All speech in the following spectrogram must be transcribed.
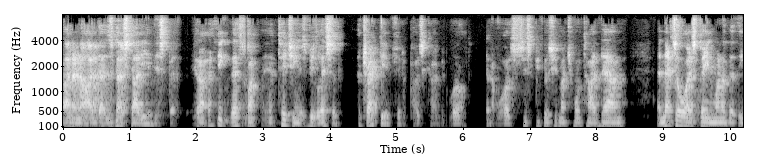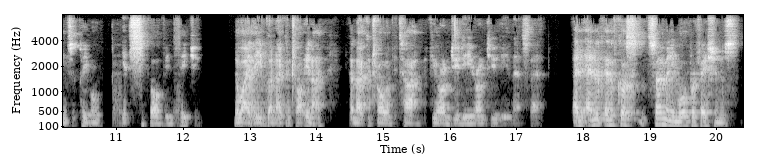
I don't know. There's no study of this, but you know, I think that's why teaching is a bit less attractive in a post-COVID world than it was, just because you're much more tied down. And that's always been one of the things that people get sick of in teaching. The way that you've got no control, you know, you've got no control of your time. If you're on duty, you're on duty, and that's that. And, and, and of course, so many more professions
